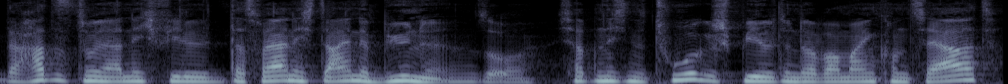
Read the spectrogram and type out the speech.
da hattest du ja nicht viel, das war ja nicht deine Bühne. So, ich habe nicht eine Tour gespielt und da war mein Konzert.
